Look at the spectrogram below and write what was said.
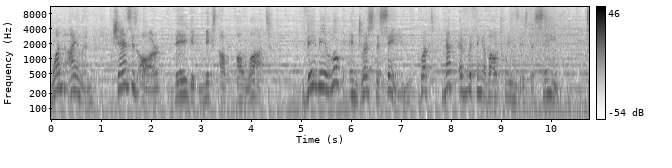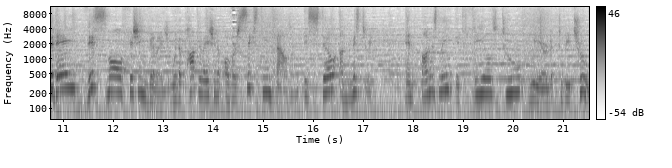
one island, chances are they get mixed up a lot. They may look and dress the same, but not everything about twins is the same. Today, this small fishing village with a population of over 16,000 is still a mystery. And honestly, it feels too weird to be true.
